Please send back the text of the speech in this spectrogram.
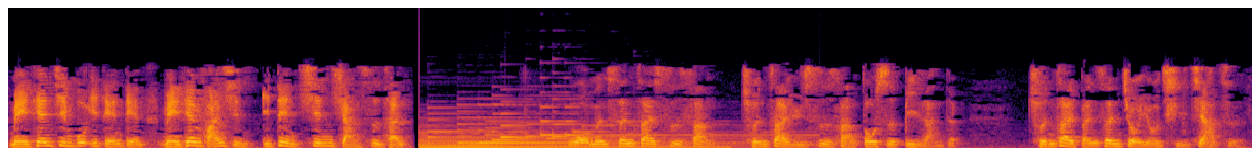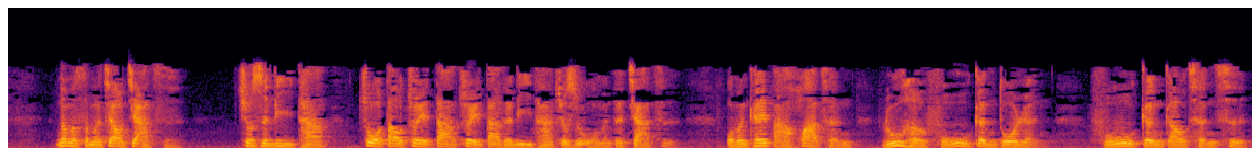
每天进步一点点，每天反省，一定心想事成。我们生在世上，存在于世上都是必然的，存在本身就有其价值。那么，什么叫价值？就是利他，做到最大最大的利他，就是我们的价值。我们可以把它化成如何服务更多人，服务更高层次，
